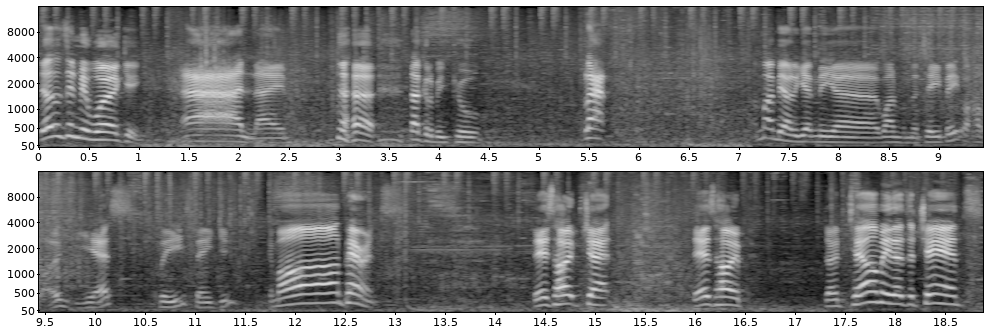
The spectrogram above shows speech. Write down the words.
Doesn't seem to be working. Ah, lame. that could have been cool. Flap. I might be able to get me uh, one from the TV. Oh, hello. Yes, please. Thank you. Come on, parents. There's hope, chat. There's hope. Don't tell me there's a chance.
